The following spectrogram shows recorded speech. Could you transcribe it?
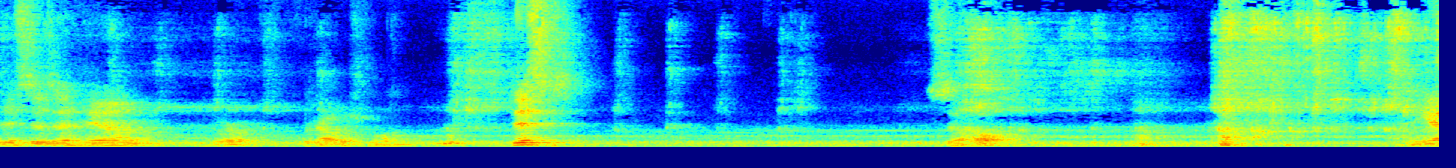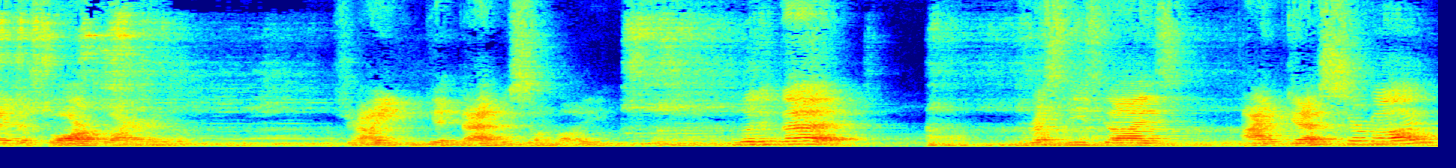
This isn't him. Or forgot which one. This is him. So and you have the barbed wire. Not sure how you can get that to somebody. Look at that. Rest of these guys, I guess, survive.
